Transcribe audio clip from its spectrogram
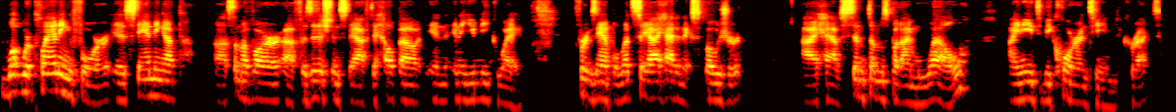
what we're planning for is standing up uh, some of our uh, physician staff to help out in, in a unique way. For example, let's say I had an exposure, I have symptoms, but I'm well, I need to be quarantined, correct?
